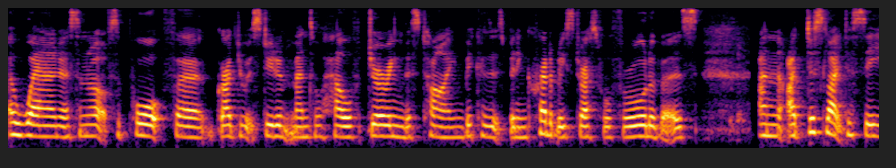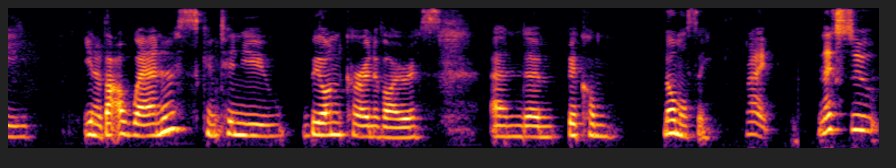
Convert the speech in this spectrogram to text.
awareness and a lot of support for graduate student mental health during this time because it's been incredibly stressful for all of us. And I'd just like to see, you know, that awareness continue beyond coronavirus and um, become normalcy. Right. Next to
